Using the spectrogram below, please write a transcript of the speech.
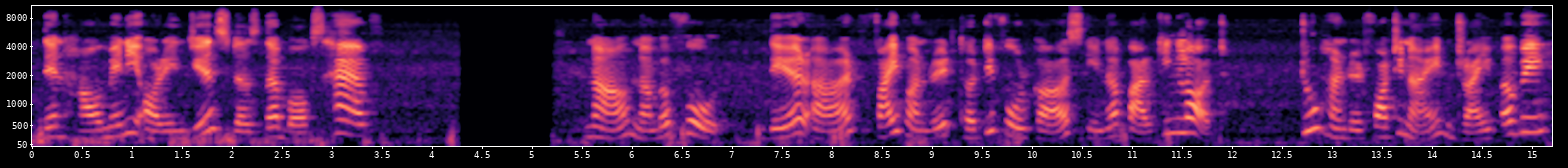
then how many oranges does the box have? Now, number 4. There are 534 cars in a parking lot. 249 drive away.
